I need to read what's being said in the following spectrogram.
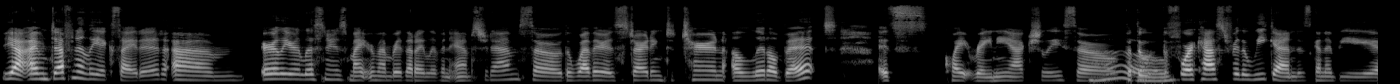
Yeah, I'm definitely excited. Um, earlier listeners might remember that I live in Amsterdam, so the weather is starting to turn a little bit. It's quite rainy actually, so oh. but the, the oh. forecast for the weekend is going to be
